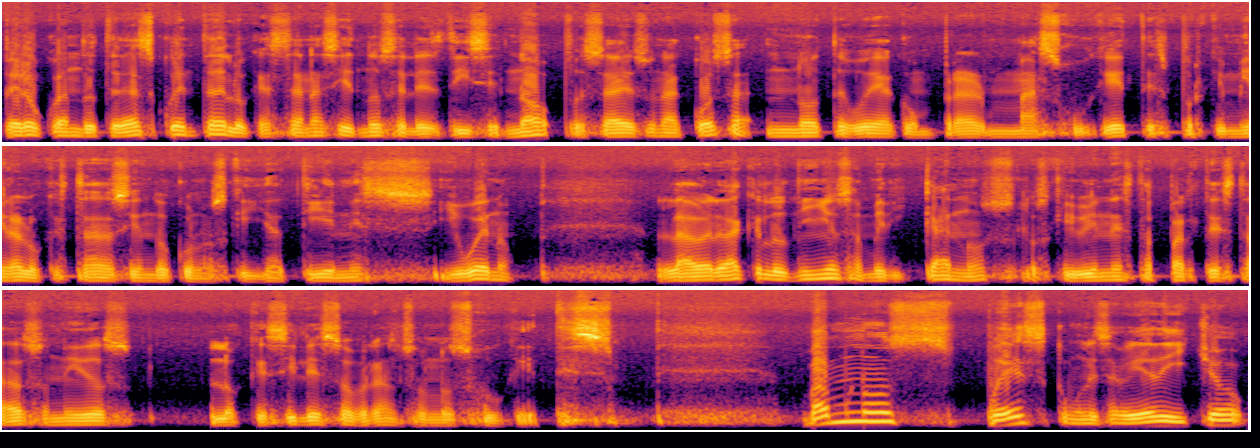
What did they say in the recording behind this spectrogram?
Pero cuando te das cuenta de lo que están haciendo, se les dice, no, pues sabes una cosa, no te voy a comprar más juguetes porque mira lo que estás haciendo con los que ya tienes. Y bueno, la verdad que los niños americanos, los que viven en esta parte de Estados Unidos, lo que sí les sobran son los juguetes. Vámonos, pues, como les había dicho,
